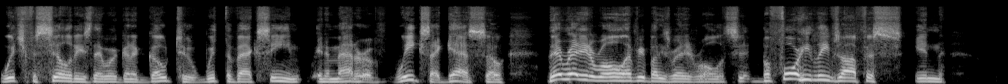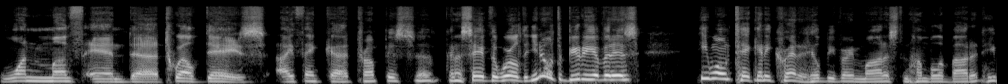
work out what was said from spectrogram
which facilities they were going to go to with the vaccine in a matter of weeks, I guess. So they're ready to roll. Everybody's ready to roll. It's before he leaves office in one month and uh, 12 days. I think uh, Trump is uh, going to save the world. And you know what the beauty of it is? He won't take any credit. He'll be very modest and humble about it. He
